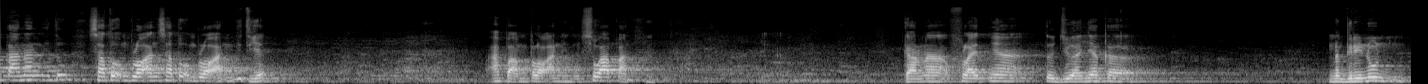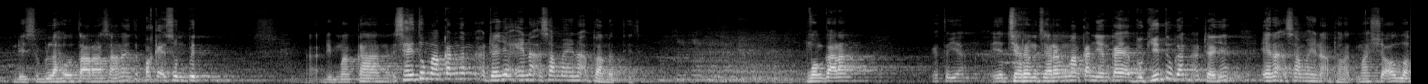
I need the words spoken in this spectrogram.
makanan itu satu emploan satu emploan gitu ya. Apa emploan itu? Suapan. Karena flightnya tujuannya ke negeri Nun di sebelah utara sana itu pakai sumpit. Nah, dimakan. Saya itu makan kan adanya enak sama enak banget itu mau gitu ya ya jarang-jarang makan yang kayak begitu kan adanya. Enak sama enak banget masya Allah.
